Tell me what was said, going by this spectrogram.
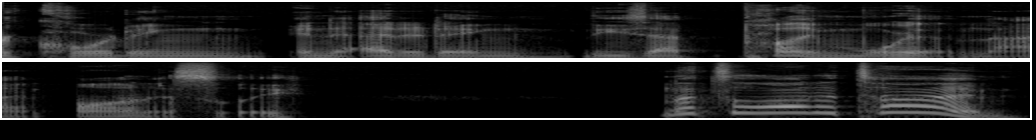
recording and editing these. ep- Probably more than that, honestly. And that's a lot of time.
